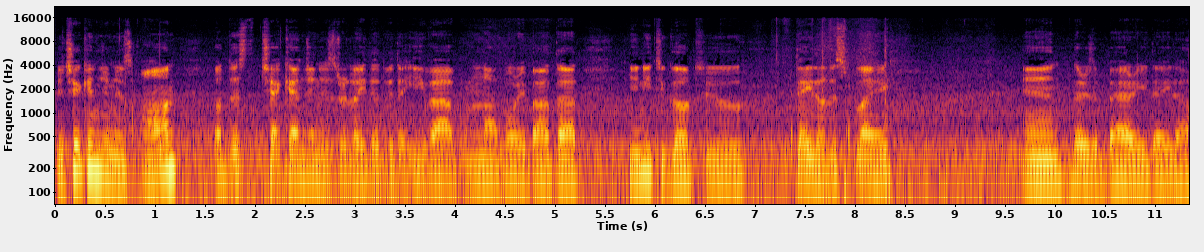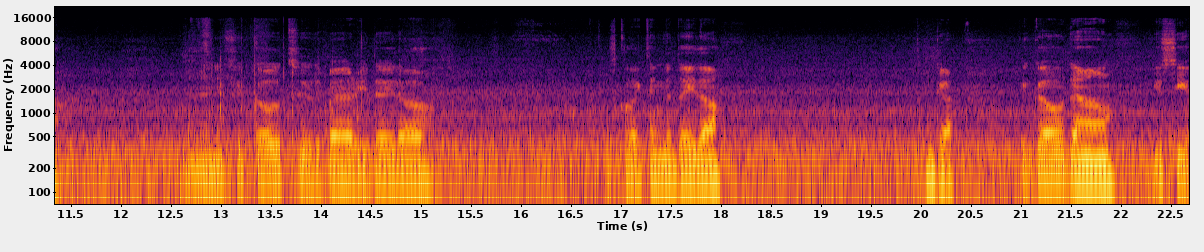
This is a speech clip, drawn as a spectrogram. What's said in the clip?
The check engine is on but this check engine is related with the evap I'm not worried about that. You need to go to data display and there's a battery data. And if you go to the battery data it's collecting the data. Okay. You go down. You see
